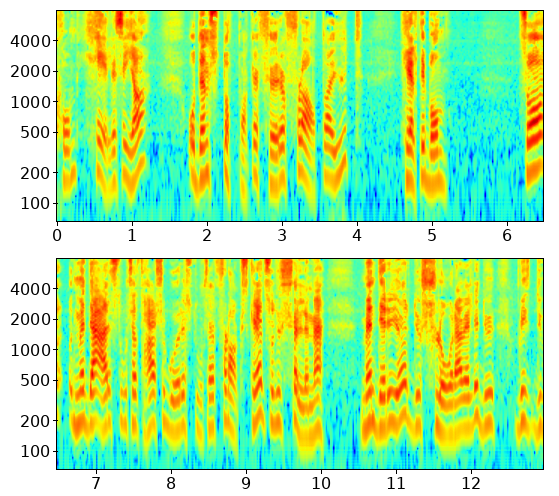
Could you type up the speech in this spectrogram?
kom hele sida. Og den stoppa ikke før det flata ut helt i bånn. Men det er stort sett her så går det stort sett flakskred, så du følger med. Men det du gjør, du slår deg veldig. Du blir, du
